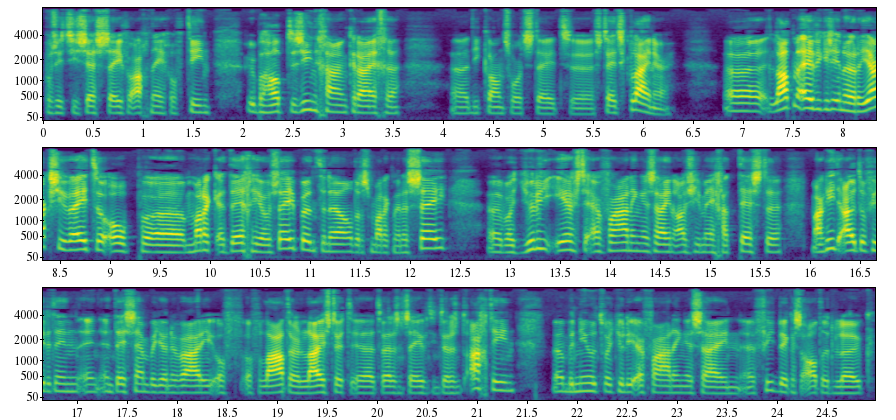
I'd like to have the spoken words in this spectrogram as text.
positie 6, 7, 8, 9 of 10 überhaupt te zien gaan krijgen, die kans wordt steeds, steeds kleiner. Uh, laat me eventjes in een reactie weten op uh, mark.dgoc.nl, dat is Mark met een C. Uh, wat jullie eerste ervaringen zijn als je mee gaat testen. Maakt niet uit of je het in, in, december, januari of, of later luistert, 2017, 2018. ben benieuwd wat jullie ervaringen zijn. feedback is altijd leuk.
